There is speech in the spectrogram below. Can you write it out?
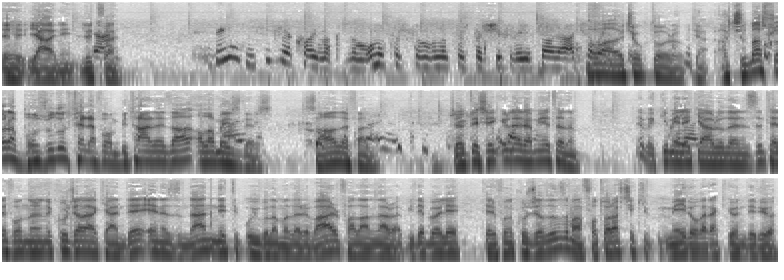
Ee, yani lütfen. Yani- Benimki şifre koyma kızım. Unutursun unutursun şifreyi sonra Vallahi açamayız. çok doğru. Ya açılmaz sonra bozulur telefon. Bir tane daha alamayız Aynen. deriz. Sağ olun efendim. Çok teşekkürler Hamiyet Hanım. Demek ki melek yavrularınızın telefonlarını kurcalarken de en azından ne tip uygulamaları var falanlar var. Bir de böyle telefonu kurcaladığınız zaman fotoğraf çekip mail olarak gönderiyor.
